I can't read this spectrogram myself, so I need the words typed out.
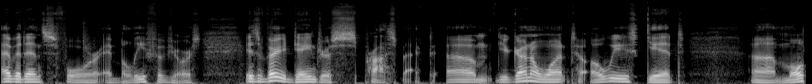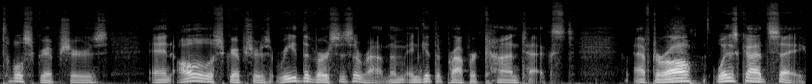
evidence for a belief of yours is a very dangerous prospect. Um, you're going to want to always get uh, multiple scriptures and all of those scriptures, read the verses around them, and get the proper context. After all, what does God say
